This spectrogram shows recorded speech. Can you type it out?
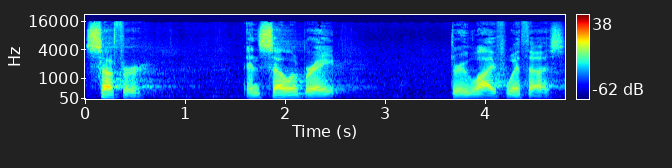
suffer and celebrate through life with us.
